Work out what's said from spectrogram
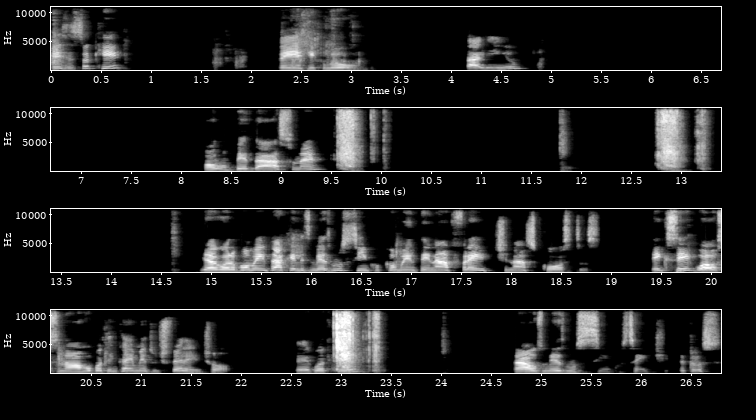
Fiz isso aqui. Venho aqui com o meu talinho. Colo um pedaço, né? E agora eu vou aumentar aqueles mesmos cinco que eu aumentei na frente nas costas. Tem que ser igual, senão a roupa tem caimento diferente, ó. Pego aqui, tá? Os mesmos 5 centímetros.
